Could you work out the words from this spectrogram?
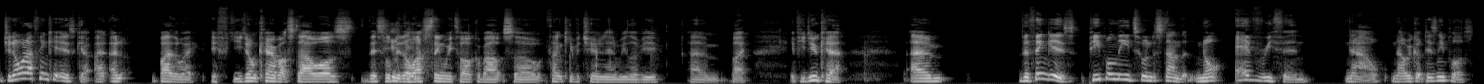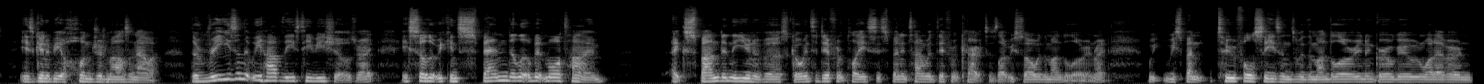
Do you know what I think it is, Gav? And, and by the way, if you don't care about Star Wars, this will be the last thing we talk about. So thank you for tuning in. We love you. Um, bye. If you do care, um, the thing is, people need to understand that not everything now, now we've got Disney Plus, is going to be 100 miles an hour. The reason that we have these TV shows, right, is so that we can spend a little bit more time expanding the universe, going to different places, spending time with different characters, like we saw with The Mandalorian, right? We, we spent two full seasons with The Mandalorian and Grogu and whatever, and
